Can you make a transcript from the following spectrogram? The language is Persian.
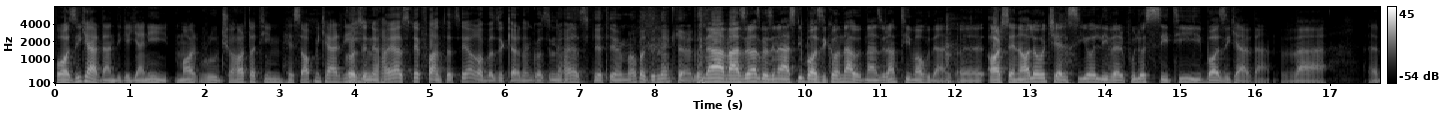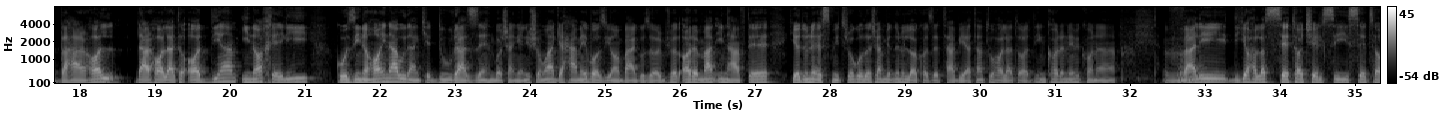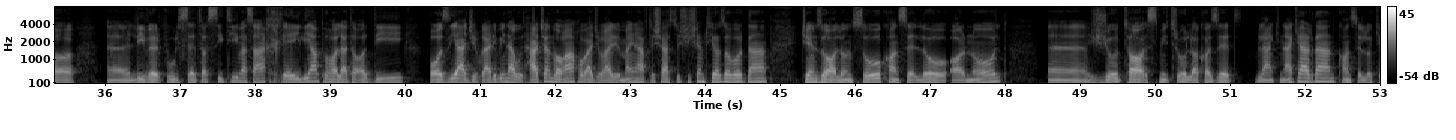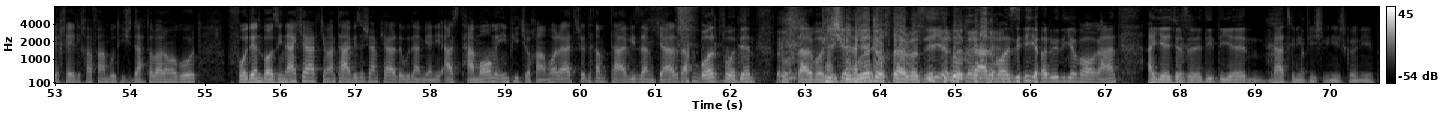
بازی کردن دیگه. یعنی ما رو چهار تا تیم حساب می‌کردیم. گزینه های اصلی فانتزی آقا بازی کردن. گزینه های اصلی تیم ما بازی نکردن نه منظور از گزینه اصلی بازیکن نبود. منظورم تیما بودن. آرسنال و چلسی و لیورپول و سیتی بازی کردن و به هر حال در حالت عادی هم اینا خیلی گزینه هایی نبودن که دور از ذهن باشن. یعنی شما اگه همه بازی ها برگزار می‌شد آره من این هفته یه دونه اسمیت رو گذاشتم یه دونه لاکازه طبیعتا تو حالت عادی این کارو نمی‌کنم. ولی دیگه حالا سه تا چلسی سه تا لیورپول سه تا سیتی مثلا خیلی هم تو حالت عادی بازی عجیب غریبی نبود. هرچند واقعا خب عجیب غریبه من این هفته 66 امتیاز آوردم. جیمز و آلونسو کانسلو آرنولد ژوتا اسمیترو لاکازت بلنک نکردن. کانسلو که خیلی خفن بود 18 تا برام آورد. فودن بازی نکرد که من تعویزش هم کرده بودم. یعنی از تمام این پیچ و خم ها رد شدم تعویزم کردم. باز فودن دختر بازی پیشبینی دختر بازی دختر بازی یارو دیگه واقعا اگه اجازه بدید دیگه نتونیم پیش بینیش کنیم.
